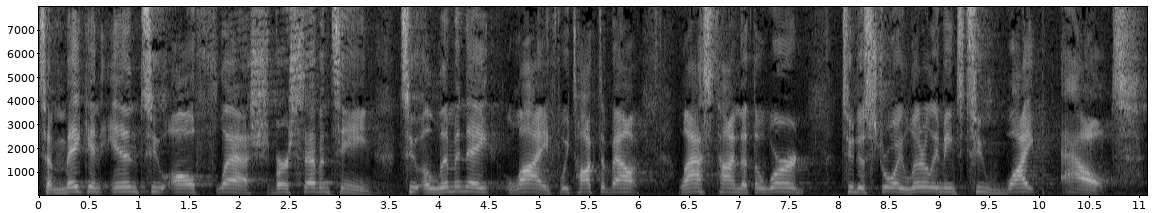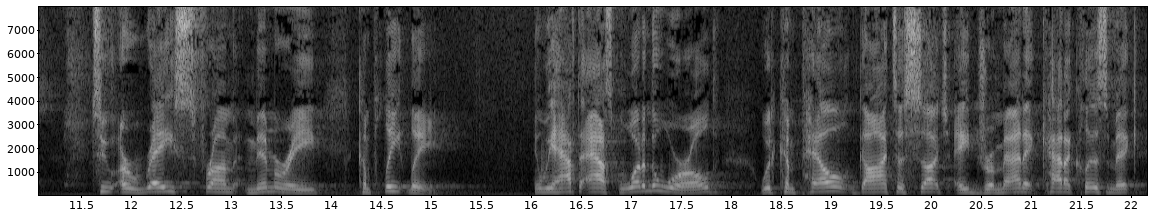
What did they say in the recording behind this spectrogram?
to make an end to all flesh. Verse 17, to eliminate life. We talked about last time that the word to destroy literally means to wipe out, to erase from memory completely. And we have to ask what in the world would compel God to such a dramatic, cataclysmic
